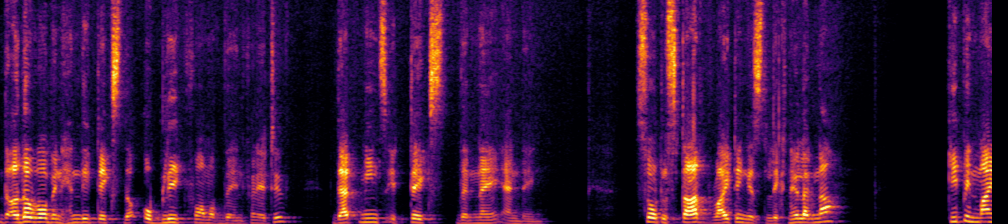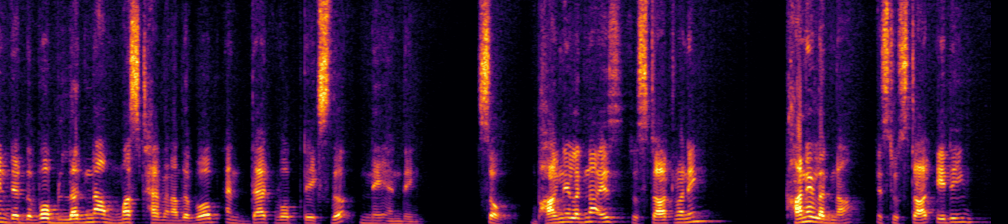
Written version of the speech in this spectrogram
The other verb in Hindi takes the oblique form of the infinitive. That means it takes the ne ending. So to start writing is likhne lagna. Keep in mind that the verb lagna must have another verb and that verb takes the ne ending. So bhagne lagna is to start running. Khane lagna is to start eating.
